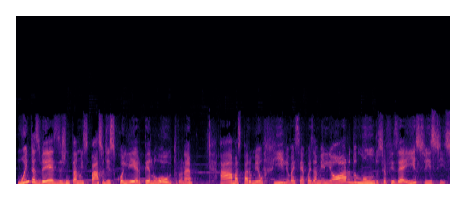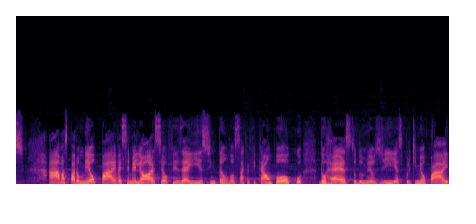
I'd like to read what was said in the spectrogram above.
Muitas vezes a gente está num espaço de escolher pelo outro, né? Ah, mas para o meu filho vai ser a coisa melhor do mundo se eu fizer isso, isso, isso. Ah, mas para o meu pai vai ser melhor se eu fizer isso, então vou sacrificar um pouco do resto dos meus dias, porque meu pai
